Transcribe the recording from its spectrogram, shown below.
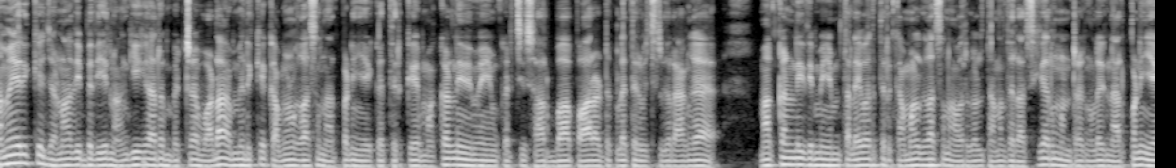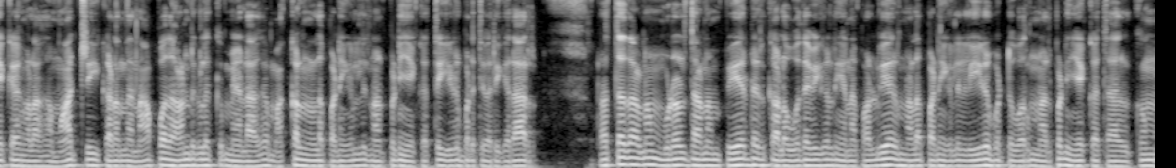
அமெரிக்க ஜனாதிபதியின் அங்கீகாரம் பெற்ற வட அமெரிக்க கமல்ஹாசன் அர்ப்பணி இயக்கத்திற்கு மக்கள் நீதி மய்யம் கட்சி சார்பாக பாராட்டுக்களை தெரிவிச்சிருக்கிறாங்க. மக்கள் நீதி மய்யம் தலைவர் திரு கமல்ஹாசன் அவர்கள் தனது ரசிகர் மன்றங்களை நற்பணி இயக்கங்களாக மாற்றி கடந்த நாற்பது ஆண்டுகளுக்கு மேலாக மக்கள் நல பணிகளில் நற்பணி இயக்கத்தை ஈடுபடுத்தி வருகிறார். இரத்த தானம் உடல் தானம் பேரிடர் கால உதவிகள் என பல்வேறு நலப்பணிகளில் ஈடுபட்டு வரும் நற்பணி இயக்கத்தாருக்கும்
